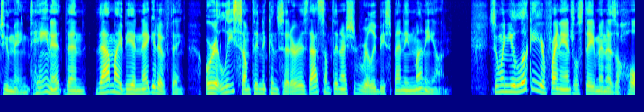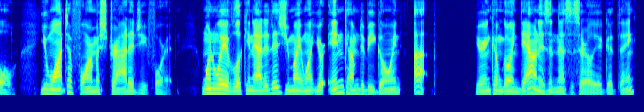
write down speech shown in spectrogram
to maintain it, then that might be a negative thing, or at least something to consider is that something I should really be spending money on? So, when you look at your financial statement as a whole, you want to form a strategy for it. One way of looking at it is you might want your income to be going up. Your income going down isn't necessarily a good thing.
